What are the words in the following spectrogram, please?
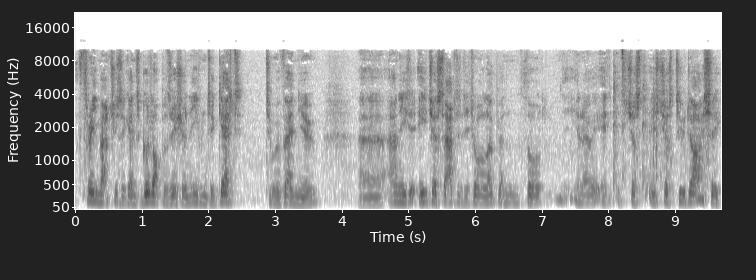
three matches against good opposition even to get to a venue. Uh, and he, he just added it all up and thought, you know, it, it's just it's just too dicey.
